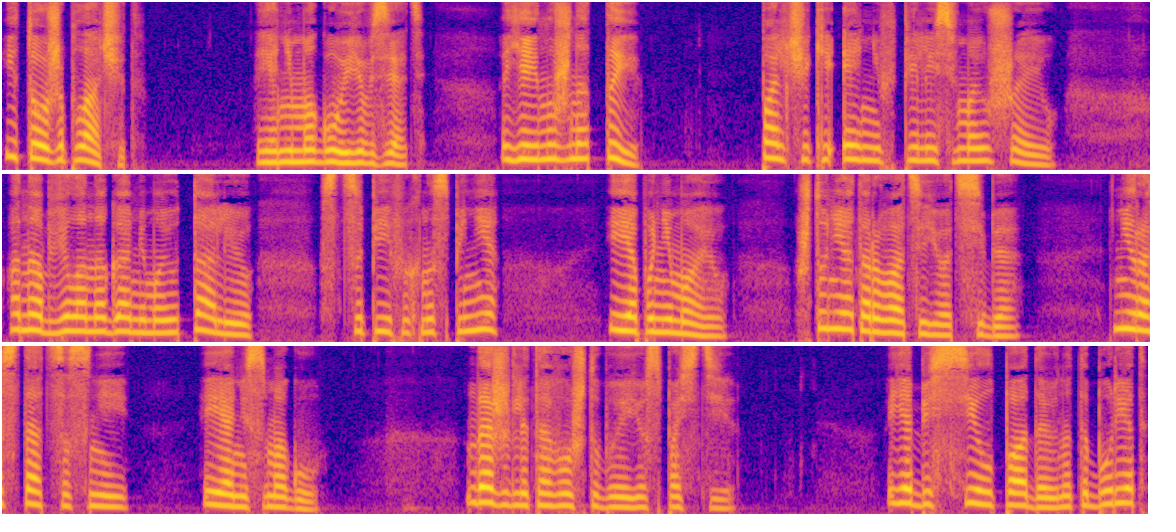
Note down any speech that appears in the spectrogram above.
и тоже плачет. Я не могу ее взять. Ей нужна ты. Пальчики Энни впились в мою шею. Она обвела ногами мою талию, сцепив их на спине, и я понимаю, что не оторвать ее от себя, не расстаться с ней я не смогу. Даже для того, чтобы ее спасти. Я без сил падаю на табурет,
